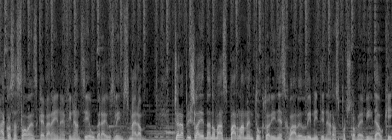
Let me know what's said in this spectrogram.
ako sa slovenské verejné financie uberajú zlým smerom. Včera prišla jedna nová z parlamentu, ktorý neschválil limity na rozpočtové výdavky.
